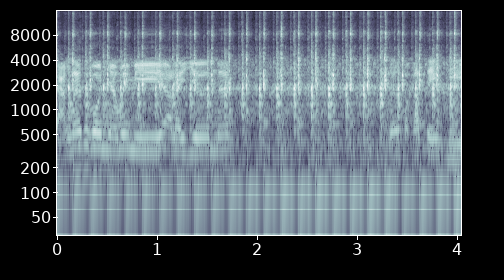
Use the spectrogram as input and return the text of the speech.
ยังนะทุกคนยังไม่มีอะไรเยินนะเดินปกติดี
